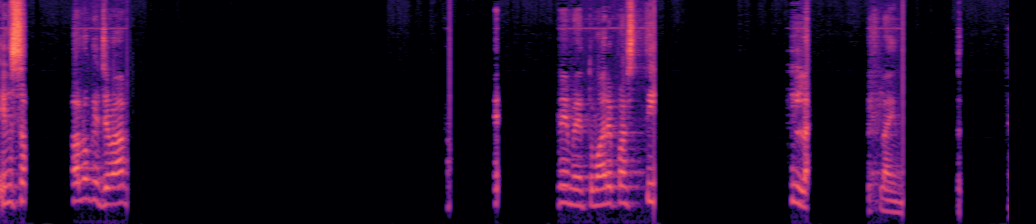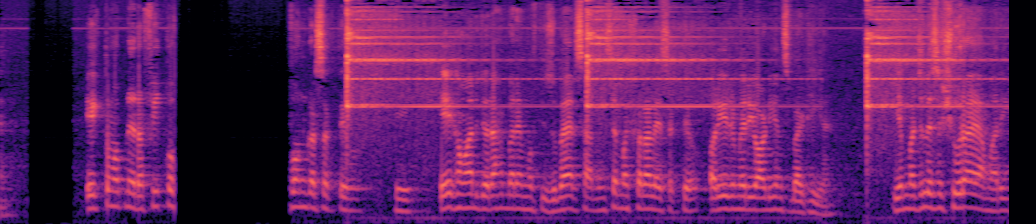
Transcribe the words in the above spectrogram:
इन सवालों के जवाब में तुम्हारे पास तीन लाइफ लाइन एक तुम अपने रफीक को फ़ोन कर सकते हो। ठीक। एक हमारे जो रहबर है मुफ्ती जुबैर साहब इनसे मशवरा ले सकते हो और ये जो मेरी ऑडियंस बैठी है। ये मजलिस शुरा है हमारी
